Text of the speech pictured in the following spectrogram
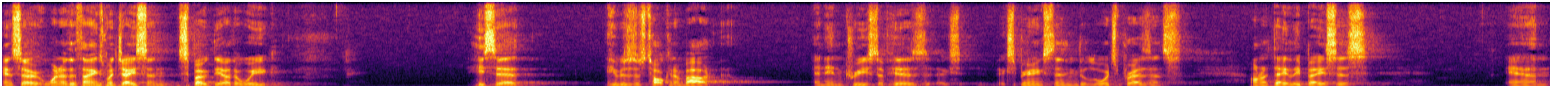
And so, one of the things when Jason spoke the other week, he said he was just talking about an increase of his ex- experiencing the Lord's presence on a daily basis. And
